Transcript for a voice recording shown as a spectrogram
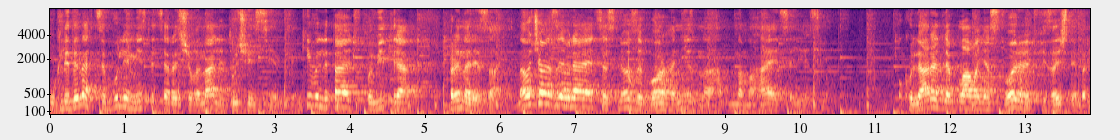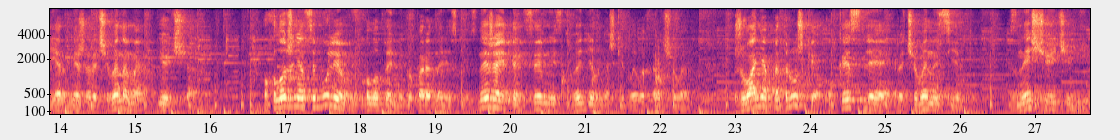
У клітинах цибулі міститься речовина літучої сірки, які вилітають в повітря при нарізанні. На очах з'являються сльози, бо організм намагається їх змити. Окуляри для плавання створюють фізичний бар'єр між речовинами і очами. Охолодження цибулі в холодильнику перед нарізкою знижує інтенсивність виділення шкідливих речовин. Жування петрушки окислює речовини сірки, знищуючи їх.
